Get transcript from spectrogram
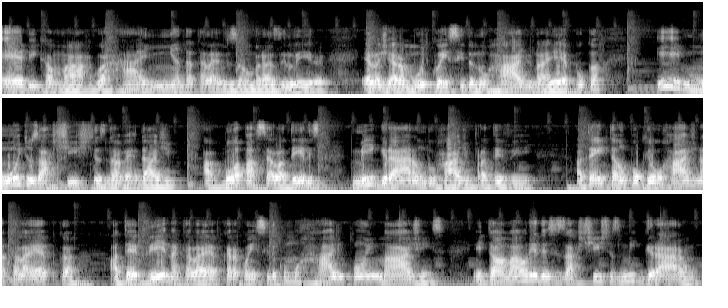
Hebe Camargo, a rainha da televisão brasileira. Ela já era muito conhecida no rádio na época e muitos artistas, na verdade, a boa parcela deles migraram do rádio para a TV. Até então, porque o rádio naquela época, a TV naquela época era conhecida como rádio com imagens. Então a maioria desses artistas migraram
